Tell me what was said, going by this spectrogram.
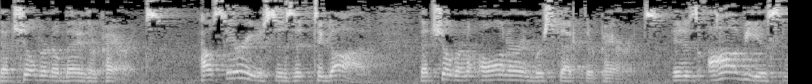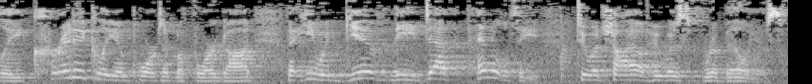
that children obey their parents? How serious is it to God that children honor and respect their parents. It is obviously critically important before God that He would give the death penalty to a child who was rebellious.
